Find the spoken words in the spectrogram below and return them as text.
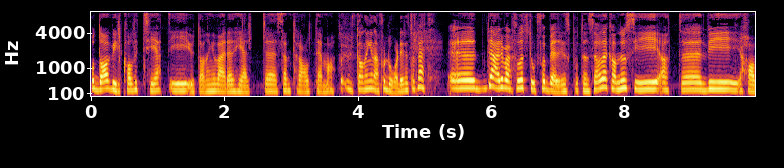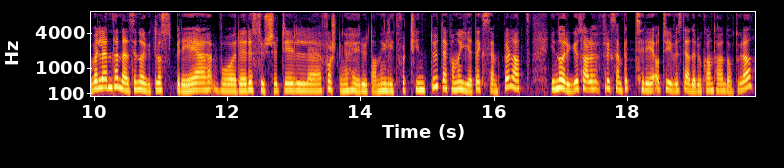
Og da vil kvalitet i utdanningen være et helt eh, sentralt tema. Så utdanningen er for dårlig, rett og slett? Eh, det er i hvert fall et stort forbedringspotensial. Jeg kan jo si at eh, vi har vel en tendens i Norge til å spre våre ressurser til forskning og høyere utdanning litt for tynt ut. Jeg kan jo gi et eksempel. at I Norge så er det f.eks. 23 steder du kan ta en doktorgrad.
